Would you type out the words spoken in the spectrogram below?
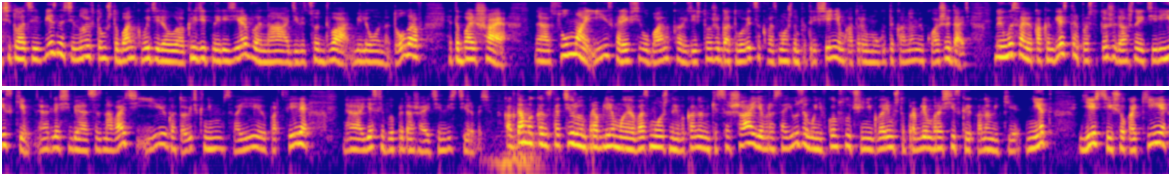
ситуации в бизнесе, но и в том, что банк выделил кредитные резервы на 902 миллиона долларов. Это большая э, сумма, и, скорее всего, банк здесь тоже готовится к возможным потрясениям, которые могут экономику ожидать. Ну и мы с вами, как инвесторы, просто тоже должны эти риски э, для себя осознавать и готовить к ним свои портфели, э, если вы продолжаете инвестировать. Когда мы констатируем проблемы, возможные в экономике США, Евросоюза, мы ни в коем случае не говорим, что проблем в российской экономике нет, есть еще какие.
